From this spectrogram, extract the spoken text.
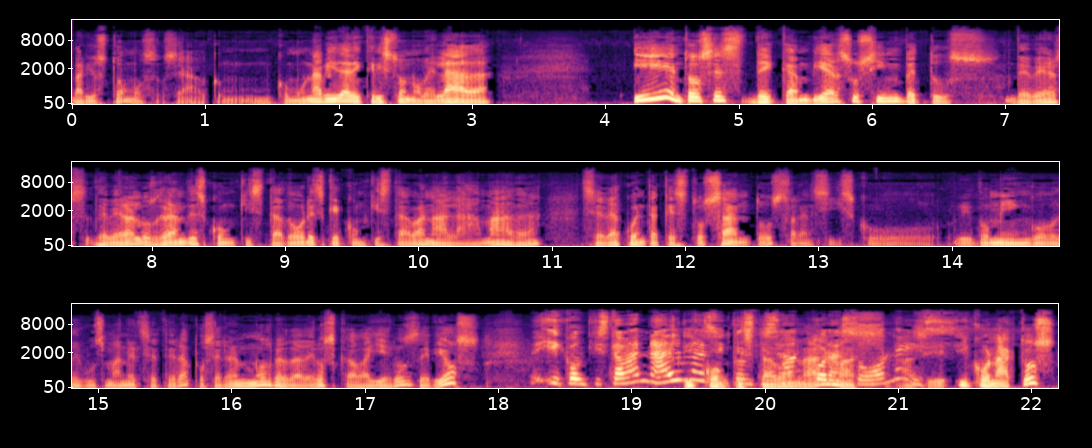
varios tomos, o sea, como, una vida de Cristo novelada, y entonces de cambiar sus ímpetus, de ver, de ver a los grandes conquistadores que conquistaban a la amada, se da cuenta que estos santos, Francisco, Domingo de Guzmán, etcétera, pues eran unos verdaderos caballeros de Dios. Y conquistaban almas, y conquistaban, corazones. y con actos,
